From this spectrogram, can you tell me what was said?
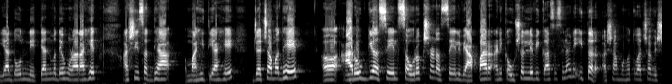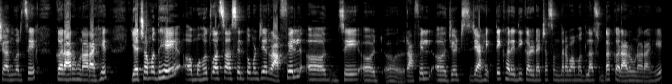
या दोन नेत्यांमध्ये होणार आहेत अशी सध्या माहिती आहे. ज्याच्यामध्ये आरोग्य असेल संरक्षण असेल व्यापार आणि कौशल्य विकास असेल आणि इतर अशा महत्त्वाच्या विषयांवरचे करार होणार आहेत. याच्यामध्ये महत्त्वाचा महत्त्वाचा असेल तो म्हणजे राफेल जे राफेल जेट्स जे आहेत ते खरेदी करण्याच्या संदर्भामधला सुद्धा करार होणार आहे.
